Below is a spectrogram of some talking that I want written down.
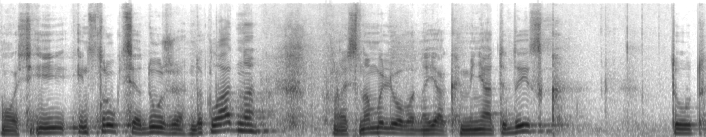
Ось. І інструкція дуже докладна. Ось намальовано, як міняти диск тут.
